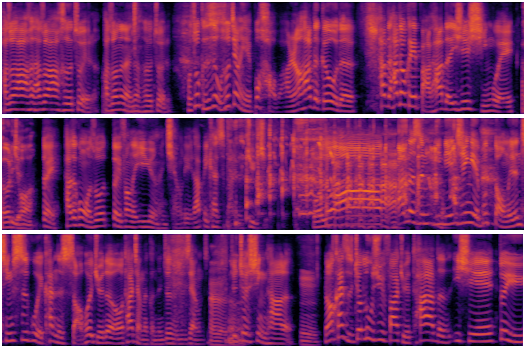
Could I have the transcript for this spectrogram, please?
他说他他说他喝醉了，他说那男生喝醉了。我说可是我说这样也不好吧。然后他的给我的他的他都可以把他的一些行为合理化，对，他都跟我说对方的意愿很强烈，他一开始把你拒绝。我说啊，那是你年轻也不懂人情世故，也看得少，会觉得哦，他讲的可能真的是这样子，就就信他了。嗯，然后开始就陆续发觉他的一些对于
